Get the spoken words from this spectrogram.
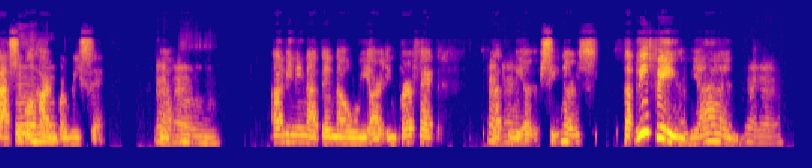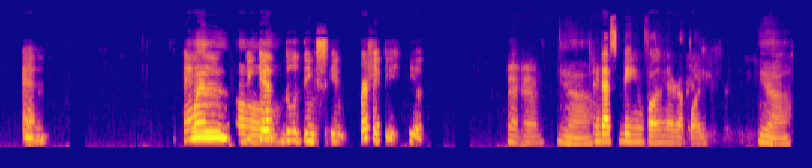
possible harm Mhm. or risk. eh. Yeah. Mm-mm. Aminin natin na we are imperfect, that we are sinners, that we fail. Yan. Mm-mm. And Well, and we can't do things imperfectly. Yun. Mm-mm. Yeah. And that's being vulnerable. Yeah.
